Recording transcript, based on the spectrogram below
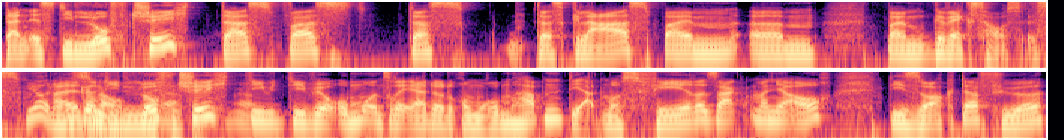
Dann ist die Luftschicht das, was das, das Glas beim, ähm, beim Gewächshaus ist. Ja, also genau. die Luftschicht, Die, die wir um unsere Erde drumherum haben, die Atmosphäre, sagt man ja auch, die sorgt dafür,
